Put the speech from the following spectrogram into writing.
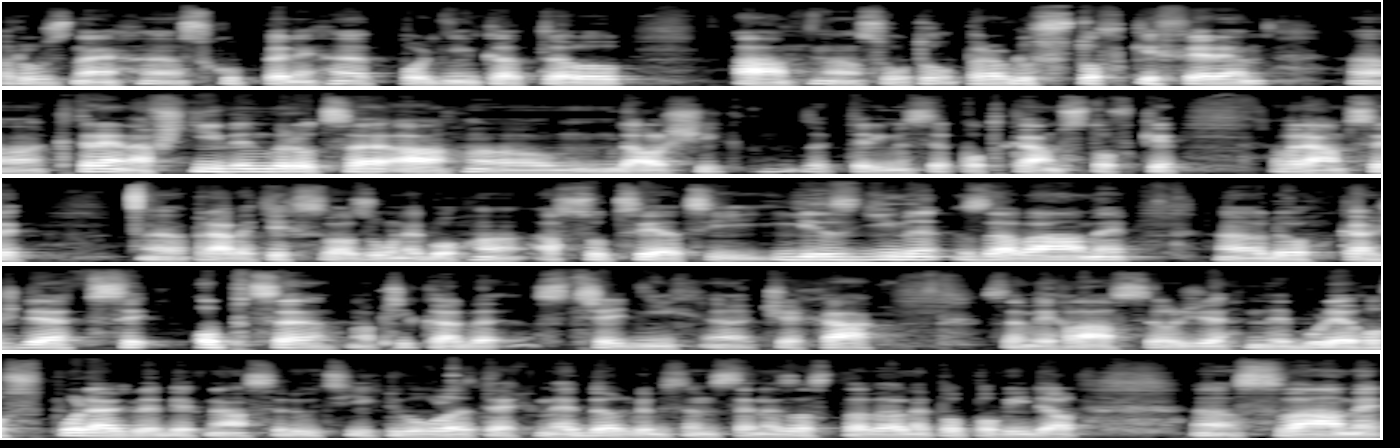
různé skupiny podnikatelů. A jsou to opravdu stovky firm, které navštívím v roce a další, se kterými se potkám stovky v rámci právě těch svazů nebo asociací. Jezdíme za vámi do každé vsi obce, například ve středních Čechách. Jsem vyhlásil, že nebude hospoda, kde bych v následujících dvou letech nebyl, kdyby jsem se nezastavil, nepopovídal s vámi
